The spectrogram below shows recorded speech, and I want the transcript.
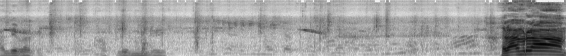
आले बघा आपली मंडळी. राम राम.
